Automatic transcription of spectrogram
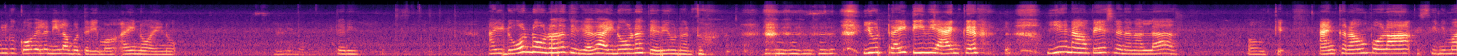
உங்களுக்கு கோவையில் நீலாம்பூர் தெரியுமா? ஐ நோ ஐ நோ தெரியும். ஐ டோன்ட் நோனா தான் தெரியாது. ஐ நோனா தெரியும்னு அர்த்தம். யூ ட்ரை டிவி ஆங்கர் ஏன் நான் பேசுகிறேன் நல்லா? ஓகே ஆங்கராகவும் போகலாம் சினிமா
